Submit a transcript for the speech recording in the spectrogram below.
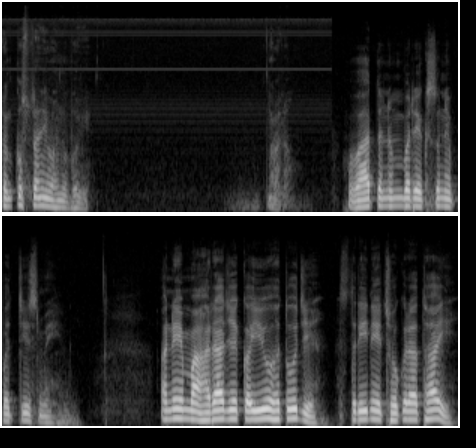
સંકુષ્ટની અનુભવી. હાલો. વાત નંબર એકસો ને પચીસમી. અને મહારાજે કહ્યું હતું જે, સ્ત્રીને છોકરા થાય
